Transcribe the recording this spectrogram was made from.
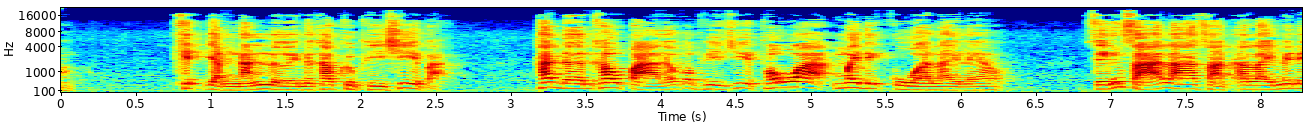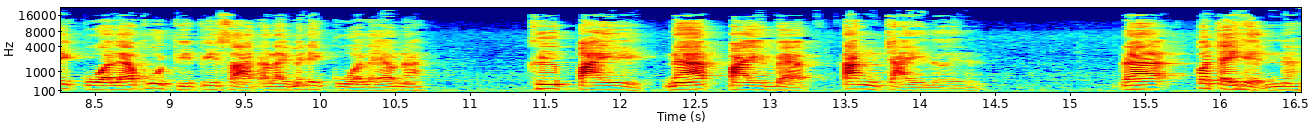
ครับคิดอย่างนั้นเลยนะครับ คือพีชีพอะถ้าเดินเข้าป่าแล้วก็พีชีพ เพราะว่าไม่ได้กลัวอะไรแล้ว สิงสาราสัตว์อะไรไม่ได้กลัวแล้ว พูดผีปีศาจอะไรไม่ได้กลัวแล้วนะ คือไปนะ ไปแบบตั้งใจเลยนะนะก็ใจเห็นนะ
